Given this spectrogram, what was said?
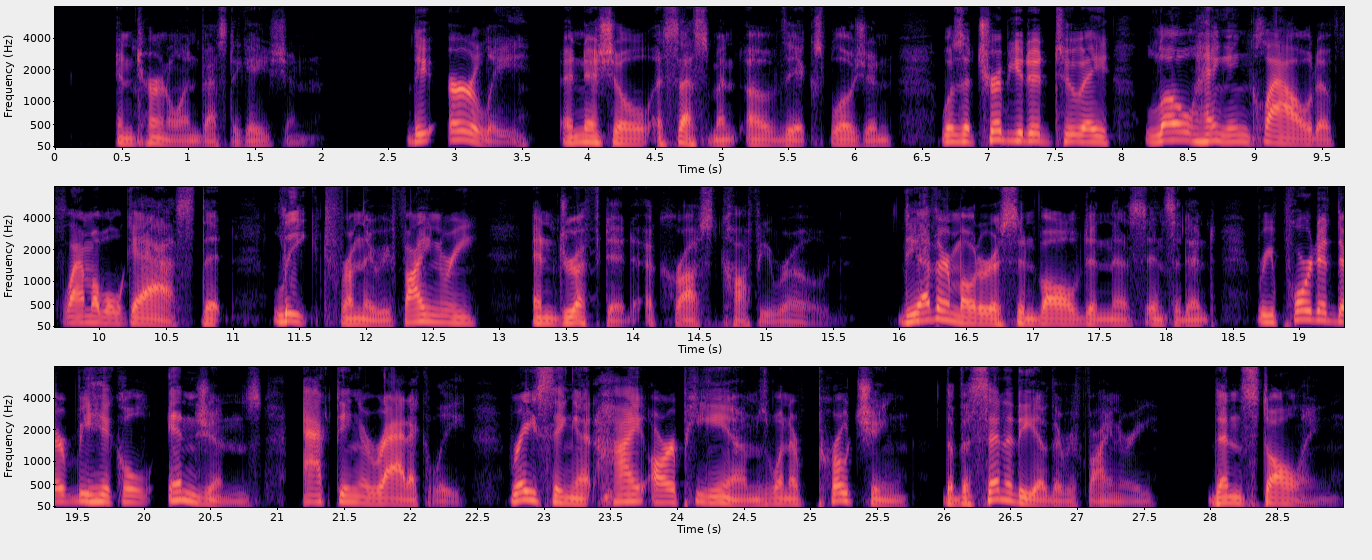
internal investigation. The early initial assessment of the explosion was attributed to a low hanging cloud of flammable gas that leaked from the refinery and drifted across Coffee Road. The other motorists involved in this incident reported their vehicle engines acting erratically, racing at high RPMs when approaching the vicinity of the refinery, then stalling.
